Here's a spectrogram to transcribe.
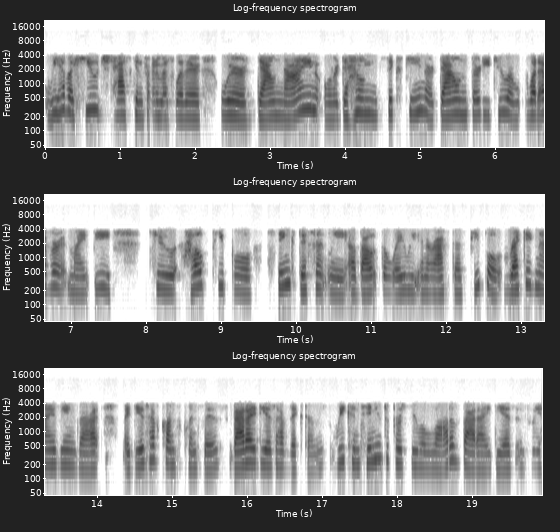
we have a huge task in front of us whether we're down 9 or down 16 or down 32 or whatever it might be to help people think differently about the way we interact as people, recognizing that ideas have consequences, bad ideas have victims. We continue to pursue a lot of bad ideas, and so we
